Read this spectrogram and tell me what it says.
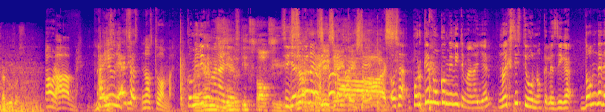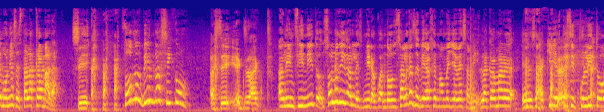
Saludos. Ahora, Hombre, ahí, eso no estuvo mal. community manager. Si ya le van a decir Sí, sí, TikToks. O sea, ¿por qué en un community manager no existe uno que les diga dónde demonios está la cámara? Sí. Todos viendo así como Así, exacto. al infinito. Solo díganles, mira, cuando salgas de viaje no me lleves a mí. La cámara es aquí, este circulito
